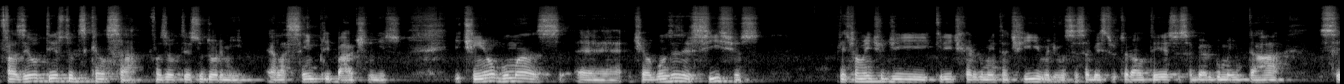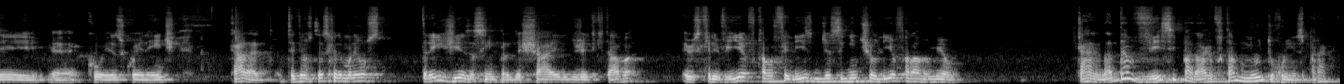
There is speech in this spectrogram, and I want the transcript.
Fazer o texto descansar, fazer o texto dormir. Ela sempre bate nisso. E tinha algumas, é, tinha alguns exercícios, principalmente de crítica argumentativa, de você saber estruturar o texto, saber argumentar, ser é, coeso, coerente. Cara, teve uns textos que eu demorei uns três dias assim para deixar ele do jeito que tava. Eu escrevia, ficava feliz, no dia seguinte eu lia e falava, meu, cara, nada a ver esse parágrafo, tá muito ruim esse parágrafo.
